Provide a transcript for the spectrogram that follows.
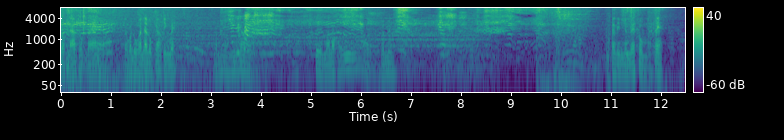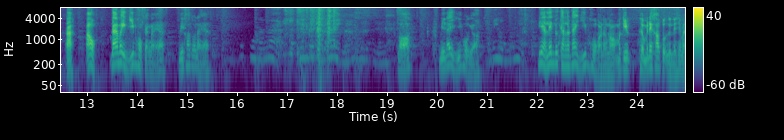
จบแล้วจบแล้วเดี๋ยวมาดูกันได้ลูกแก้วจริงไหมน้ำมันงี่เง่าตื่นมาแล้วเขางี่เง่าแป๊บนึงตาลิมยังไม่ได้สุ่มอะเนี่ยอะเอ้าได้มาอีกยี่สิบหกจากไหนอะ มีเข้าตัวไหนอะพวกนั้นแหละเล่นด้วยกันก็ได้อีกนะไม่รู้เหมือนกันหรอ มีได้อีกยี่สิบหกเหรอฉันไม่รู้ เนี่ยเล่นด้วยกันเราได้ยี่สิบหกอะน้องๆเมื่อกี้เธอไม่ได้เข้าตัวอื่นเลยใช่ไหม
